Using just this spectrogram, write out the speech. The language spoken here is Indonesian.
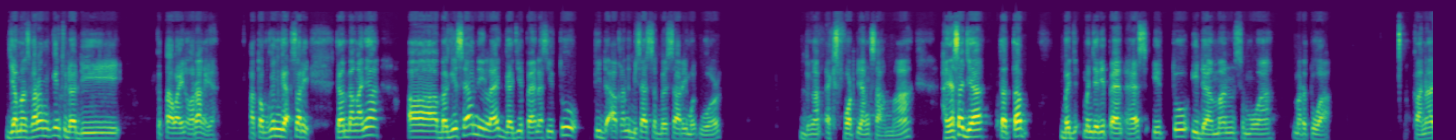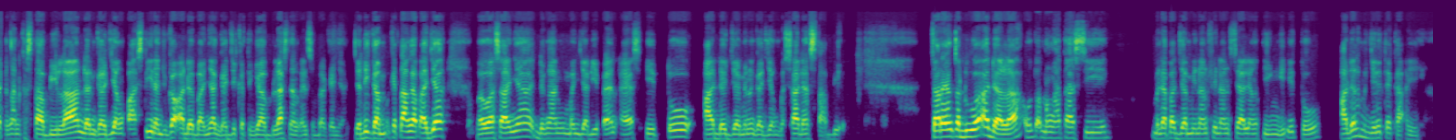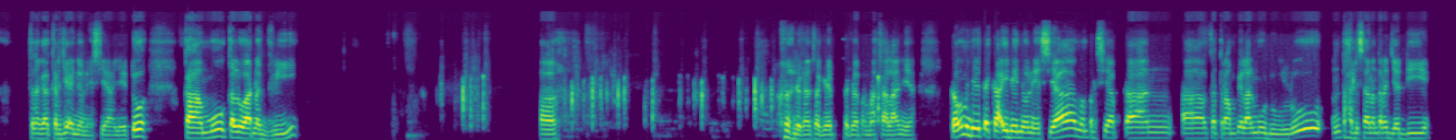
zaman sekarang mungkin sudah diketawain orang ya atau mungkin enggak sorry gampangannya uh, bagi saya nilai gaji PNS itu tidak akan bisa sebesar remote work dengan ekspor yang sama hanya saja tetap menjadi PNS itu idaman semua mertua karena dengan kestabilan dan gaji yang pasti dan juga ada banyak gaji ke-13 dan lain sebagainya. Jadi kita anggap aja bahwasanya dengan menjadi PNS itu ada jaminan gaji yang besar dan stabil. Cara yang kedua adalah untuk mengatasi mendapat jaminan finansial yang tinggi itu adalah menjadi TKI, tenaga kerja Indonesia, yaitu kamu ke luar negeri uh, dengan segala, segala permasalahannya. Kamu menjadi TKI di Indonesia, mempersiapkan uh, keterampilanmu dulu, entah di sana terjadi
